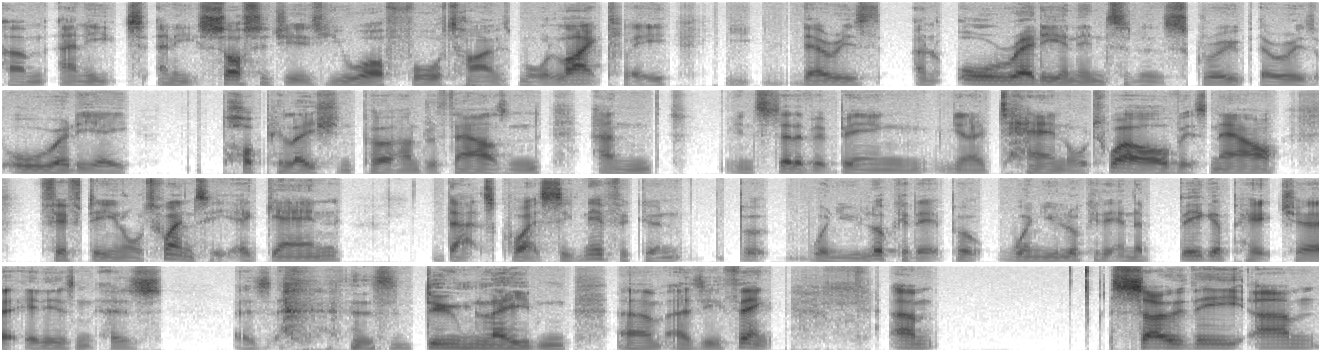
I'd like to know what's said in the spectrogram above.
um, and eat and eat sausages you are four times more likely. There is an already an incidence group. There is already a population per 100,000 and instead of it being you know 10 or 12 it's now 15 or 20 again that's quite significant but when you look at it but when you look at it in a bigger picture it isn't as as, as doom laden um, as you think um, so the um,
